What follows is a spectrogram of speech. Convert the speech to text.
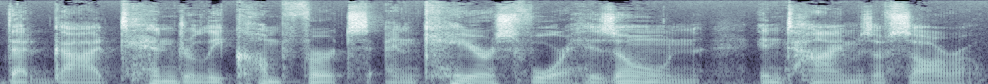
that God tenderly comforts and cares for his own in times of sorrow.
